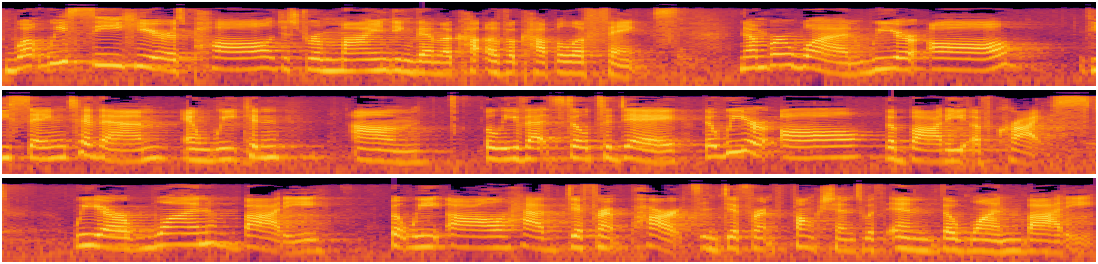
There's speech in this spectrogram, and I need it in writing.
What we see here is Paul just reminding them of a couple of things. Number one, we are all, he's saying to them, and we can um, believe that still today, that we are all the body of Christ. We are one body, but we all have different parts and different functions within the one body.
